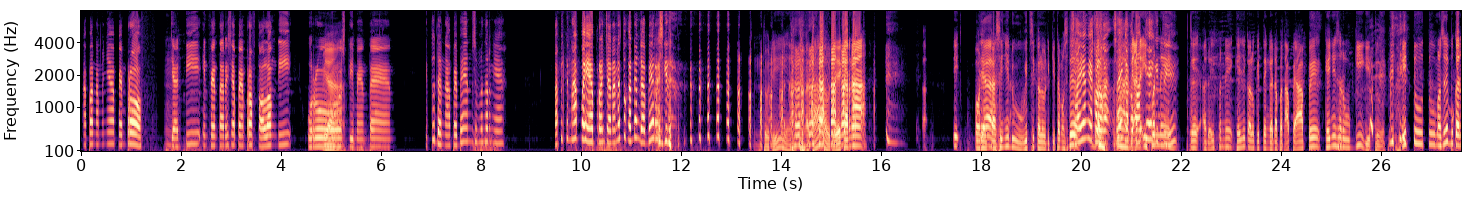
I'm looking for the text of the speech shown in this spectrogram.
apa namanya Pemprov. Hmm. Jadi inventarisnya Pemprov tolong diurus, Ya. di maintain. Itu dana APBN sebenarnya. Tapi kenapa ya perencanaannya tuh kadang nggak beres gitu. Itu dia, nggak tahu deh karena i- orientasinya duit sih kalau di kita maksudnya Sayang ya kalau nggak saya nggak ada event gitu nih. ya. kayak ada event nih kayaknya kalau kita nggak dapat AP-AP kayaknya serugi gitu itu tuh maksudnya bukan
